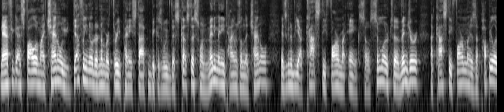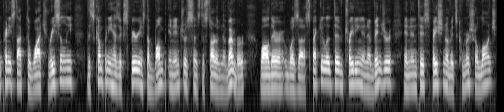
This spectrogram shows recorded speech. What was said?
Now, if you guys follow my channel, you definitely know the number three penny stock because we've discussed this one many, many times on the channel. It's going to be Acasti Pharma Inc. So similar to Avinger, Acasti Pharma is a popular penny stock to watch recently. This company has experienced a bump in interest since the start of November, while there was a speculative trading in Avinger in anticipation of its commercial launch.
